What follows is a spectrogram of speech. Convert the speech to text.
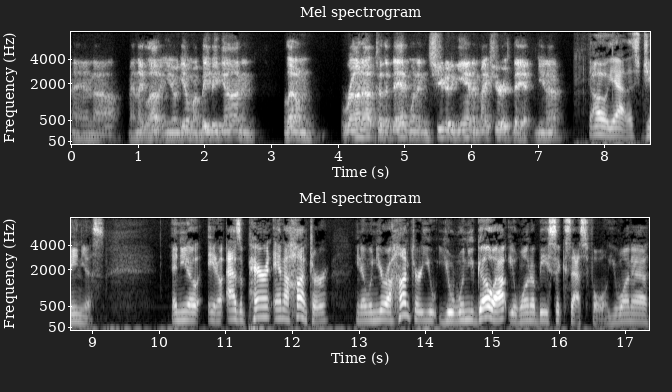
and uh, man, they love it. You know, give them a BB gun and let them run up to the dead one and shoot it again and make sure it's dead, you know? Oh yeah, that's genius. And you know, you know, as a parent and a hunter, you know when you're a hunter you you when you go out you want to be successful. You want to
